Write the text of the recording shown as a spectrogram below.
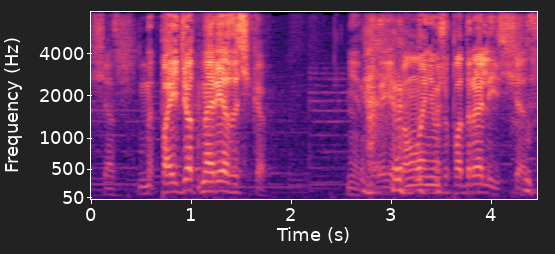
Сейчас пойдет нарезочка. Нет, погоди, по-моему, они уже подрались сейчас.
